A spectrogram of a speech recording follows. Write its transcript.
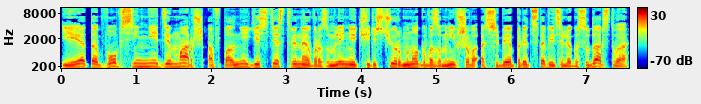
И это вовсе не демарш, а вполне естественное вразумление чересчур много возомнившего о себе представителя государства,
